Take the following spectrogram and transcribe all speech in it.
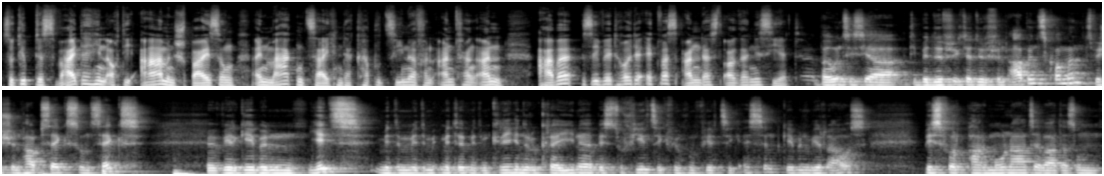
so gibt es weiterhin auch die Armenspeisung, ein Markenzeichen der Kapuziner von Anfang an, aber sie wird heute etwas anders organisiert. Bei uns ist ja, die Bedürftigen dürfen abends kommen, zwischen halb sechs und sechs. Wir geben jetzt mit dem, mit, dem, mit, dem, Krieg in der Ukraine bis zu 40, 45 Essen geben wir raus. Bis vor ein paar Monaten war das um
